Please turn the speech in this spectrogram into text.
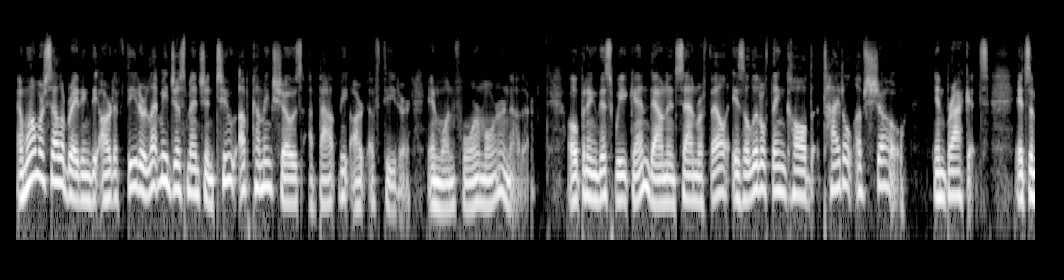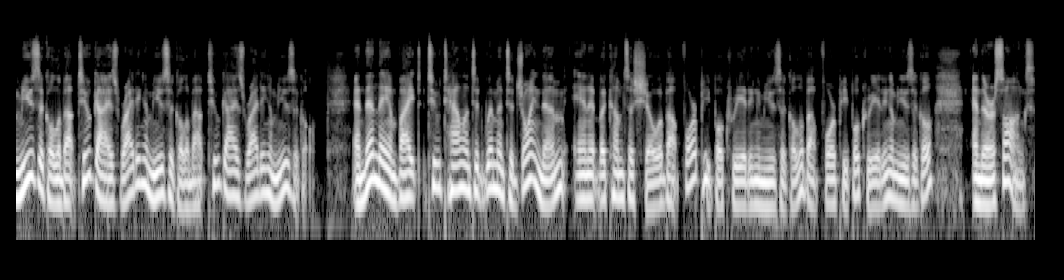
And while we're celebrating the art of theater, let me just mention two upcoming shows about the art of theater in one form or another. Opening this weekend down in San Rafael is a little thing called Title of Show in brackets. It's a musical about two guys writing a musical about two guys writing a musical. And then they invite two talented women to join them, and it becomes a show about four people creating a musical about four people creating a musical. And there are songs,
